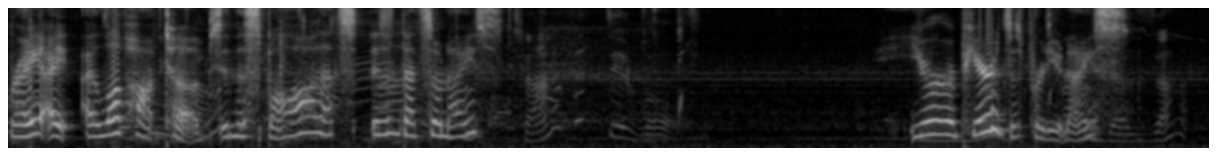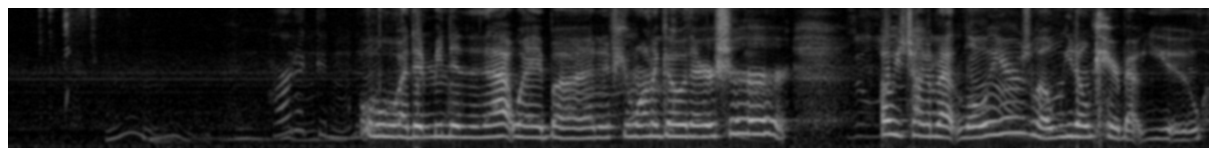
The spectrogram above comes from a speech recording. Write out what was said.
Right? I, I love hot tubs in the spa. That's isn't that so nice? Your appearance is pretty nice. Oh, I didn't mean it in that way, but if you want to go there, sure. Oh, you're talking about lawyers? Well, we don't care about you.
